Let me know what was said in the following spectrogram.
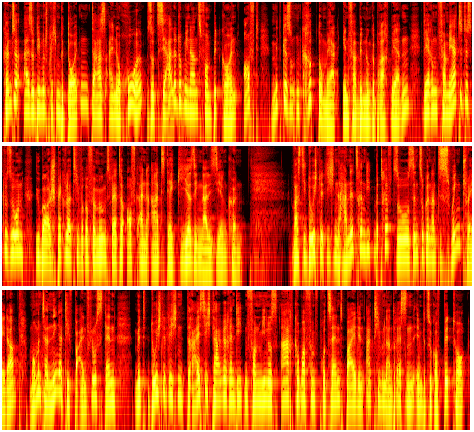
Könnte also dementsprechend bedeuten, dass eine hohe soziale Dominanz von Bitcoin oft mit gesunden Kryptomärkten in Verbindung gebracht werden, während vermehrte Diskussionen über spekulativere Vermögenswerte oft eine Art der Gier signalisieren können. Was die durchschnittlichen Handelsrenditen betrifft, so sind sogenannte Swing Trader momentan negativ beeinflusst, denn mit durchschnittlichen 30-Tage-Renditen von minus 8,5 Prozent bei den aktiven Adressen in Bezug auf BitTalk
